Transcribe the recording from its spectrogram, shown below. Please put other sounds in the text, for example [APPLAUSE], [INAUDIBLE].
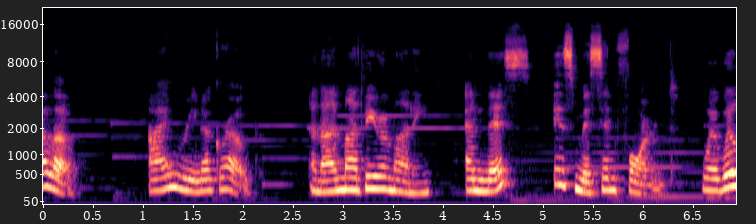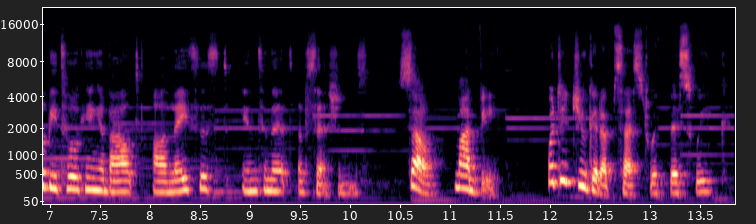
Hello, I'm Rena Grobe, And I'm Madhvi Ramani, and this is Misinformed. where we'll be talking about our latest internet obsessions. So, Madhvi, what did you get obsessed with this week?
